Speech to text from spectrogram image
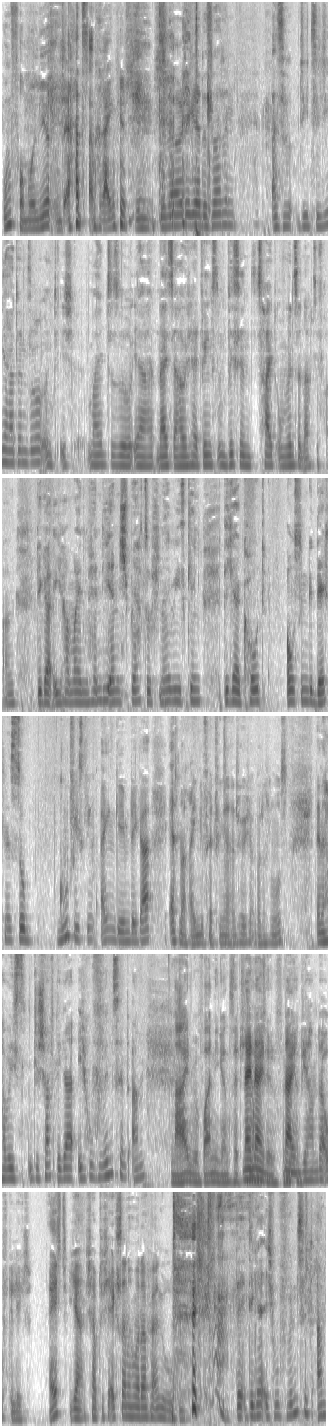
umformuliert und er hat's dann reingeschrieben. Genau, Digga, das war dann. Also, die Celina hat dann so und ich meinte so, ja, nice, da habe ich halt wenigstens ein bisschen Zeit, um Vincent nachzufragen. Digga, ich habe mein Handy entsperrt, so schnell wie es ging. Digga, Code aus dem Gedächtnis, so gut wie es ging, eingeben, Digga. Erstmal reingefettfingert natürlich, aber das muss. Dann habe ich es geschafft, Digga. Ich rufe Vincent an. Nein, wir waren die ganze Zeit schon Nein, am nein, Telefon. nein, wir haben da aufgelegt. Echt? Ja, ich habe dich extra nochmal dafür angerufen. D Digga, ich rufe Vincent an.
